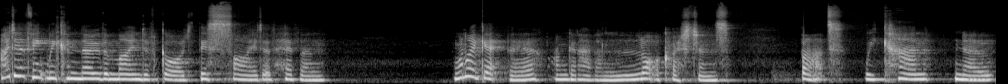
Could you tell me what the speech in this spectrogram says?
I don't think we can know the mind of God this side of heaven. When I get there, I'm going to have a lot of questions, but we can know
